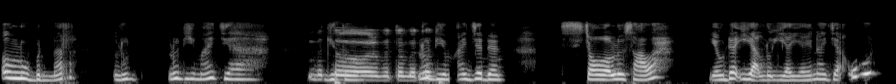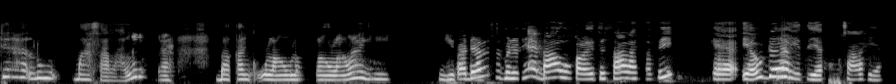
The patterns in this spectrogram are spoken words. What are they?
lu bener lu lu diem aja. Betul gitu. betul betul lu diem aja dan si cowok lu salah ya udah iya lu iya iyain aja udah lu masa lalu udah bahkan keulang-ulang ulang lagi gitu. padahal sebenarnya tahu kalau itu salah tapi kayak ya udah ya. gitu ya salah ya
